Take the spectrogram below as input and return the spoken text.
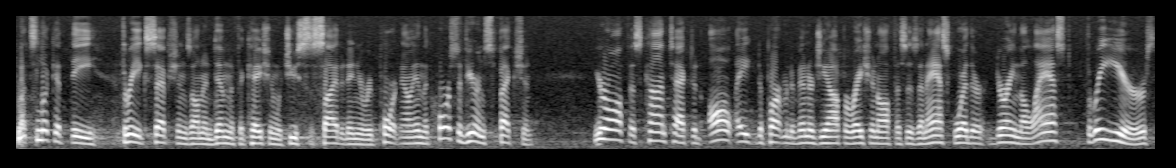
Let's look at the three exceptions on indemnification which you cited in your report. Now, in the course of your inspection, your office contacted all eight Department of Energy operation offices and asked whether during the last three years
